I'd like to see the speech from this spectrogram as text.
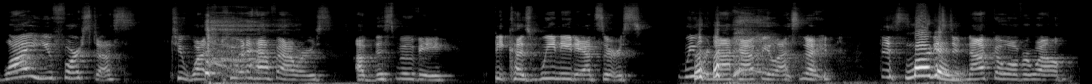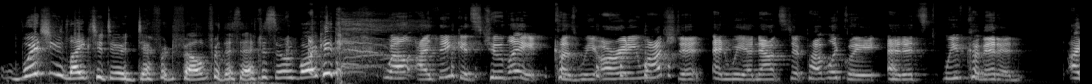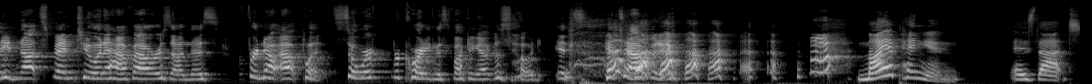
why you forced us to watch two and a half hours of this movie because we need answers. We were not happy last night. This, Morgan. this did not go over well. Would you like to do a different film for this episode, Morgan? Well, I think it's too late because we already watched it and we announced it publicly, and it's we've committed. I did not spend two and a half hours on this for no output, so we're recording this fucking episode. It's it's happening. My opinion is that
